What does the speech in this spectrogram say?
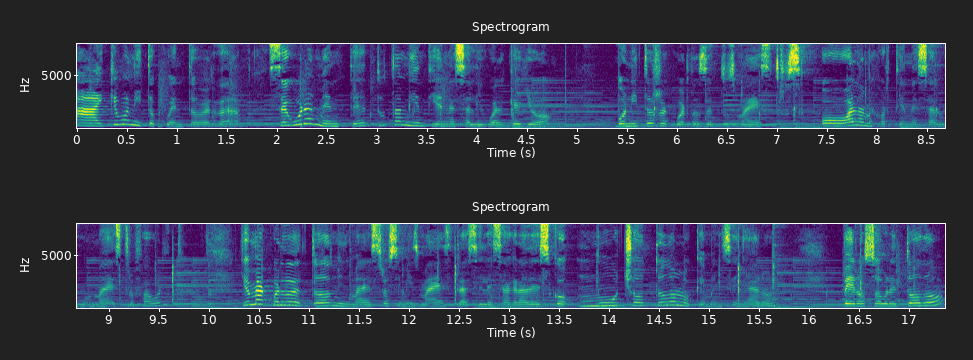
Ay, qué bonito cuento, ¿verdad? Seguramente tú también tienes, al igual que yo, bonitos recuerdos de tus maestros o a lo mejor tienes algún maestro favorito. Yo me acuerdo de todos mis maestros y mis maestras y les agradezco mucho todo lo que me enseñaron, pero sobre todo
